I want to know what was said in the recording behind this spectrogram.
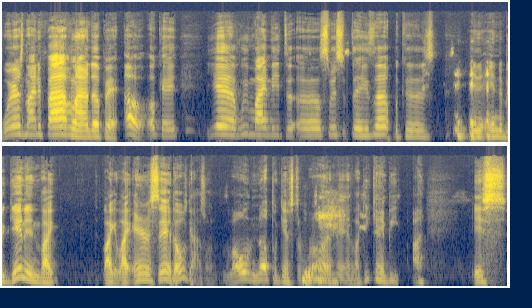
where's 95 lined up at? Oh, okay. Yeah, we might need to uh, switch some things up because in, in, the beginning, like like like Aaron said, those guys are loading up against the run, man. Like you can't be. I, it's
